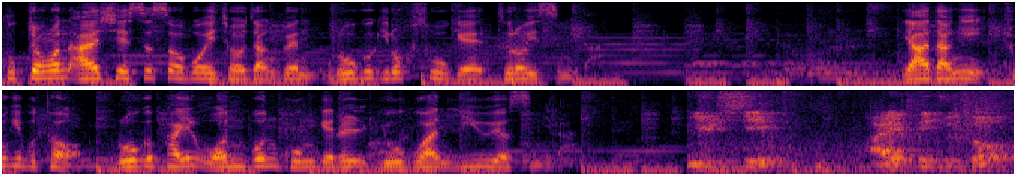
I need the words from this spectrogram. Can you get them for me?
국정원 RCS 서버에 저장된 로그 기록 속에 들어 있습니다. 야당이 초기부터 로그 파일 원본 공개를 요구한 이유였습니다. 일시, IP 주소,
